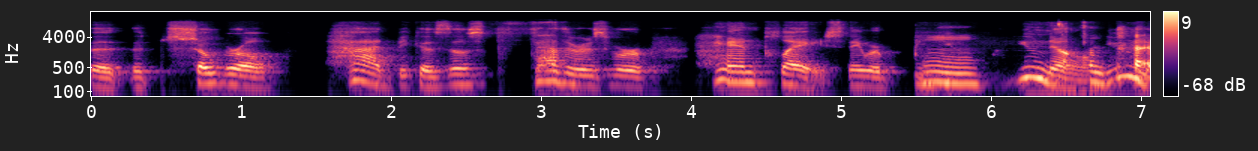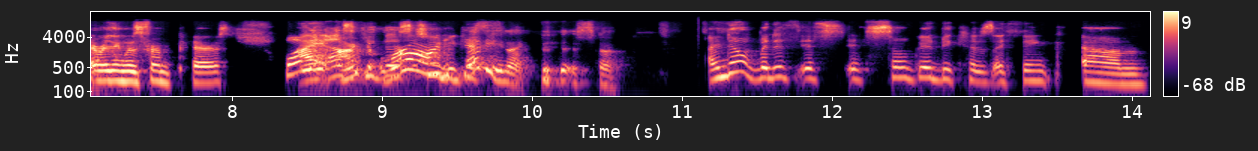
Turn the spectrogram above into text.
the the showgirl had because those feathers were hand placed. They were. Mm. You know, from, you know. everything was from Paris. Well, I, ask you this we're already because, getting like this. I know, but it's it's it's so good because I think um,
